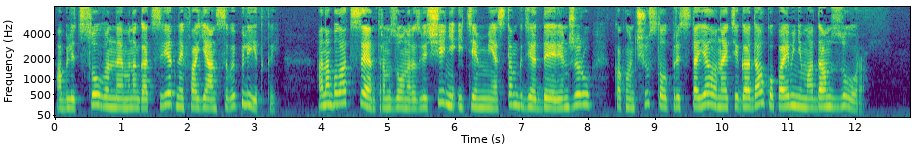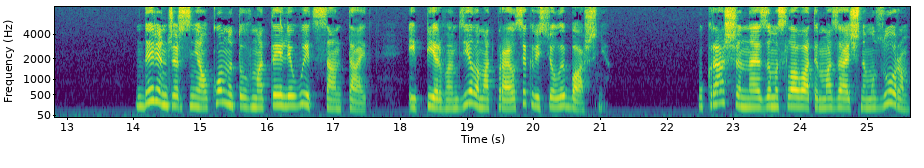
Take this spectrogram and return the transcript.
облицованная многоцветной фаянсовой плиткой. Она была центром зоны развлечений и тем местом, где Деринджеру, как он чувствовал, предстояло найти гадалку по имени мадам Зора. Деринджер снял комнату в мотеле Уитсантайд и первым делом отправился к веселой башне. Украшенная замысловатым мозаичным узором,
